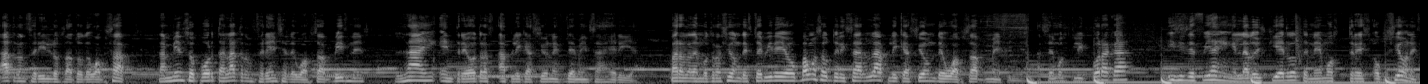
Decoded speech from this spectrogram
a transferir los datos de WhatsApp, también soporta la transferencia de WhatsApp Business, Line entre otras aplicaciones de mensajería. Para la demostración de este video vamos a utilizar la aplicación de WhatsApp Messenger, hacemos clic por acá y si se fijan en el lado izquierdo tenemos tres opciones,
